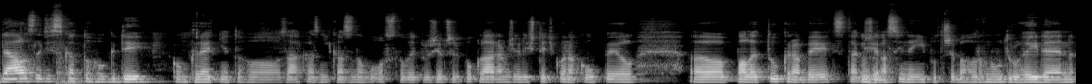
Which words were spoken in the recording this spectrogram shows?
dál z hlediska toho, kdy konkrétně toho zákazníka znovu oslovit, protože předpokládám, že když teďko nakoupil uh, paletu krabic, takže mm-hmm. asi není potřeba ho rovnou druhý den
